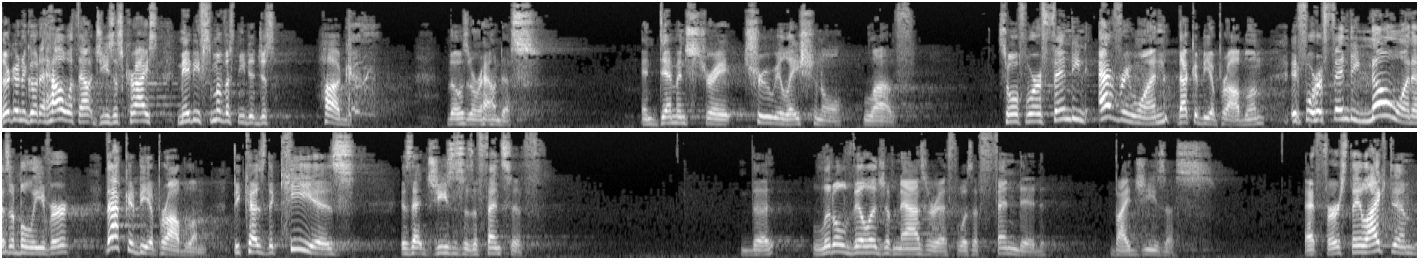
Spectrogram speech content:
they're going to go to hell without Jesus Christ. Maybe some of us need to just hug those around us and demonstrate true relational love. So if we're offending everyone, that could be a problem. If we're offending no one as a believer, that could be a problem because the key is, is that Jesus is offensive. The little village of Nazareth was offended by Jesus. At first, they liked him,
